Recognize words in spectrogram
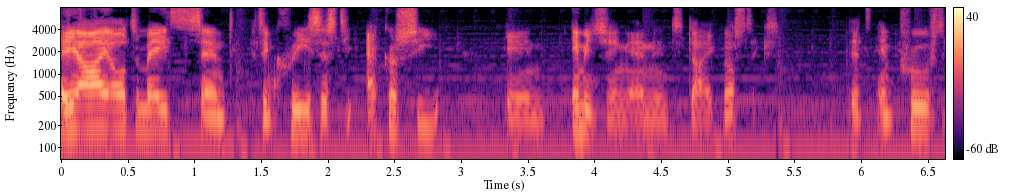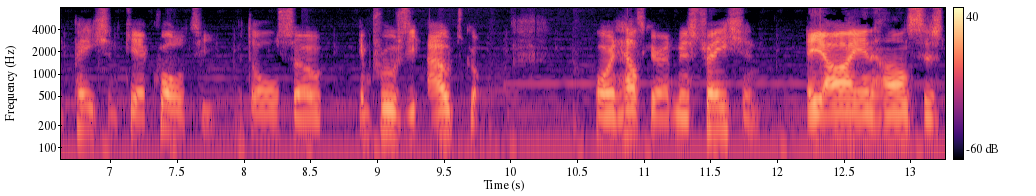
AI automates and it increases the accuracy in imaging and into diagnostics. It improves the patient care quality, but also improves the outcome. Or in healthcare administration, AI enhances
